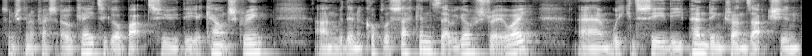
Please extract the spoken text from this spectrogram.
So I'm just going to press OK to go back to the account screen. And within a couple of seconds, there we go, straight away, um, we can see the pending transaction,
